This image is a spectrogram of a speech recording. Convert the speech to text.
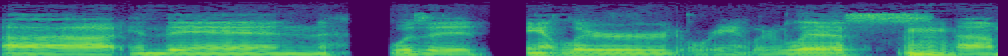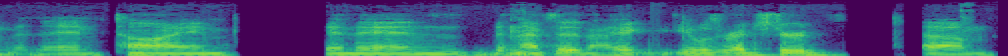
uh, and then was it antlered or antlerless, Mhm. um, and then time, and then then that's it. And I it was registered. Um,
